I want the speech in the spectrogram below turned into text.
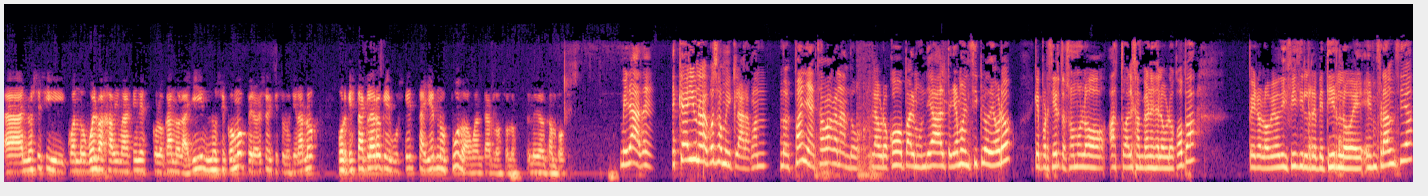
Ah, no sé si cuando vuelva Javi Martínez colocándolo allí, no sé cómo, pero eso hay que solucionarlo porque está claro que Busquets ayer no pudo aguantarlo solo en medio del campo. Mirad, es que hay una cosa muy clara. Cuando España estaba ganando la Eurocopa, el Mundial, teníamos el ciclo de oro, que por cierto somos los actuales campeones de la Eurocopa, pero lo veo difícil repetirlo en Francia.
